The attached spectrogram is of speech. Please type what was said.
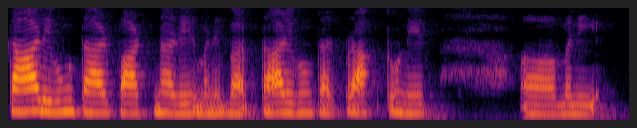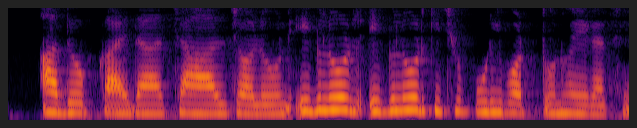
তার এবং তার পার্টনারের মানে তার এবং তার প্রাক্তনের মানে আদব, কায়দা, চাল, চলন এগুলোর এগুলোর কিছু পরিবর্তন হয়ে গেছে।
